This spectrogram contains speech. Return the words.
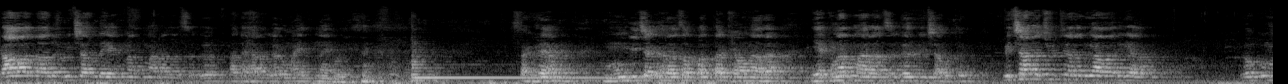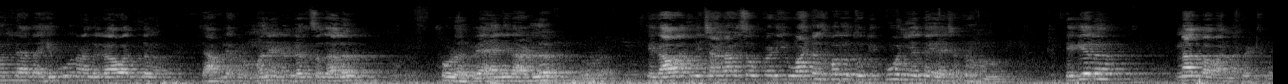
गावात आलं विचारलं एकनाथ महाराजाचं घर. आता ह्याला घर माहीत नाही. सगळ्या मुंगीच्या घराचा पत्ता ठेवणारा एकनाथ महाराजचं घर विचारतो विचारच विचारत गावात गेला. लोक म्हणले आता हे कोण आलं गावातलं? ते आपल्याकडे म्हणे ना घरचं झालं. थोडं व्याहाने धाडलं. ते गावातली चांडाळ चौकडी वाटच बघत होती कोण येत याच्याकडे म्हणून. हे गेलं. नाथबाबांना भेटलं.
